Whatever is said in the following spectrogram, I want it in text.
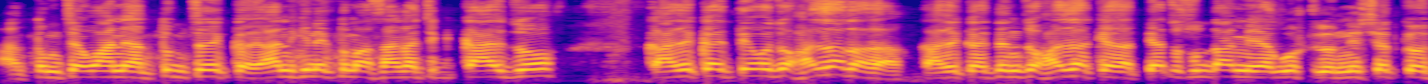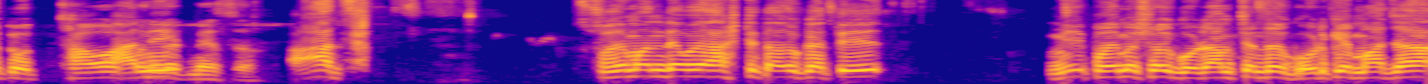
आणि तुमच्या वाणी आणि तुमचं एक आणखीन एक तुम्हाला सांगायचं की काय जो कार्यकर्त्यावर जो हल्ला झाला कार्यकर्त्यांनी जो हल्ला केला त्याचा सुद्धा आम्ही या गोष्टीतून निषेध करतो. आणि आज सुलेमान देवळे आष्टी तालुक्यातील मी परमेश्वर गोड रामचंद्र घोडके माझ्या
